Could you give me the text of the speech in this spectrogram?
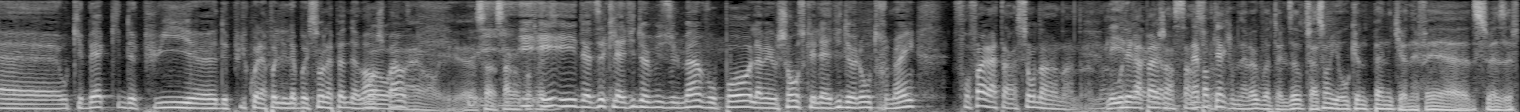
euh, au Québec depuis euh, depuis quoi l'abolition de la peine de mort, Ouais, je ouais, pense. ouais, ouais, euh, ça- ça et, et- et de dire que la vie d'un musulman vaut pas la même chose que la vie d'un autre humain, faut faire attention dans, dans, dans, Les- au dérapage dans ce sens. N'importe quel criminologue va te le dire. De toute façon, il n'y a aucune peine qui a un effet euh, dissuasif.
